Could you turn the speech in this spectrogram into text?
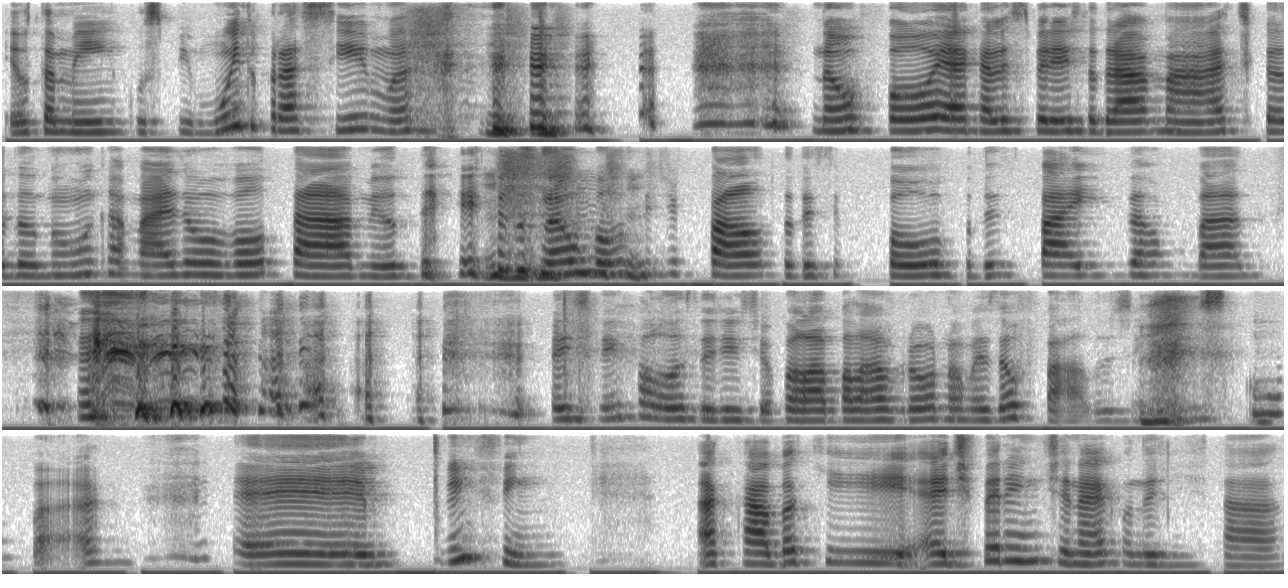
eu também cuspi muito para cima, não foi aquela experiência dramática do nunca mais eu vou voltar, meu Deus, não vou sentir falta desse povo, desse país arrombado. a gente nem falou se a gente ia falar a palavra ou não, mas eu falo, gente. Desculpa. É, enfim, acaba que é diferente, né? Quando a gente está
